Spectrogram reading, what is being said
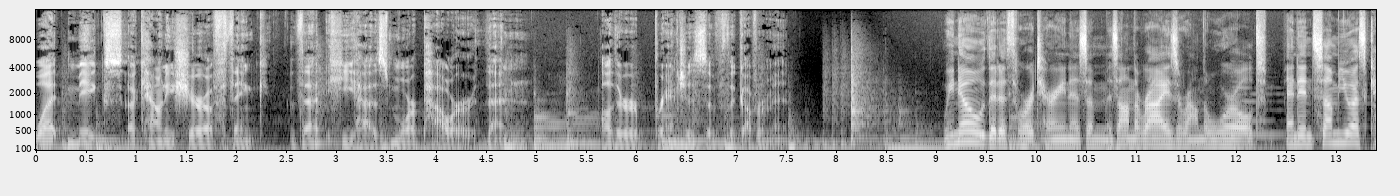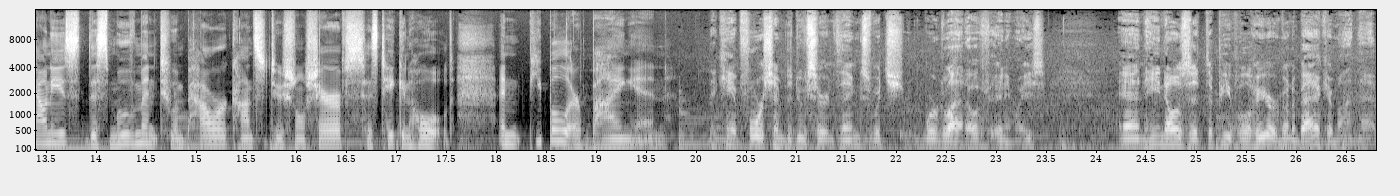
what makes a county sheriff think that he has more power than other branches of the government? We know that authoritarianism is on the rise around the world, and in some U.S. counties, this movement to empower constitutional sheriffs has taken hold, and people are buying in. They can't force him to do certain things, which we're glad of, anyways. And he knows that the people here are going to back him on that.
